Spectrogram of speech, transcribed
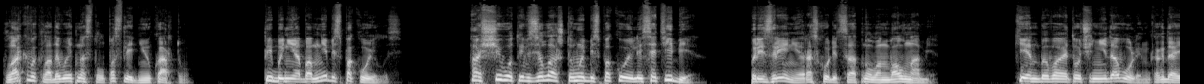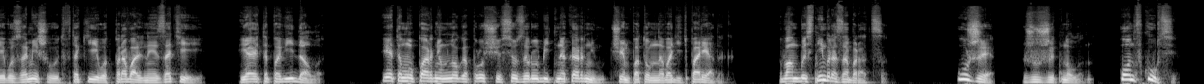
Кларк выкладывает на стол последнюю карту. Ты бы не обо мне беспокоилась. А с чего ты взяла, что мы беспокоились о тебе? Презрение расходится от Нолан волнами. Кен бывает очень недоволен, когда его замешивают в такие вот провальные затеи. Я это повидала. Этому парню много проще все зарубить на корню, чем потом наводить порядок. Вам бы с ним разобраться? Уже, жужжит Нолан. Он в курсе.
